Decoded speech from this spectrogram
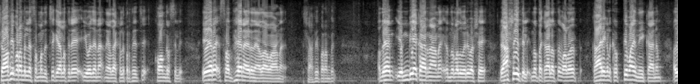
ഷാഫി പറമ്പിലിനെ സംബന്ധിച്ച് കേരളത്തിലെ യുവജന നേതാക്കൾ പ്രത്യേകിച്ച് കോൺഗ്രസ്സിൽ ഏറെ ശ്രദ്ധേയനായ ഒരു നേതാവാണ് ഷാഫി പറമ്പിൽ. അദ്ദേഹം എം ബി എക്കാരനാണ് എന്നുള്ളത് ഒരുപക്ഷെ രാഷ്ട്രീയത്തിൽ ഇന്നത്തെ കാലത്ത് വളരെ കാര്യങ്ങൾ കൃത്യമായി നീക്കാനും അത്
